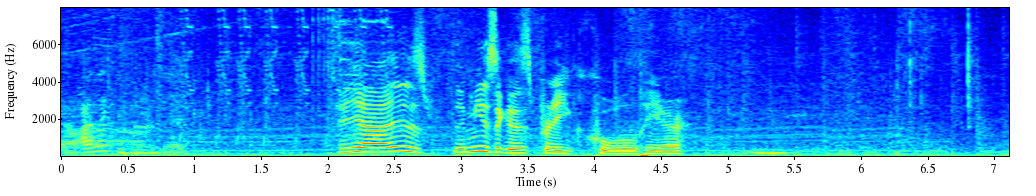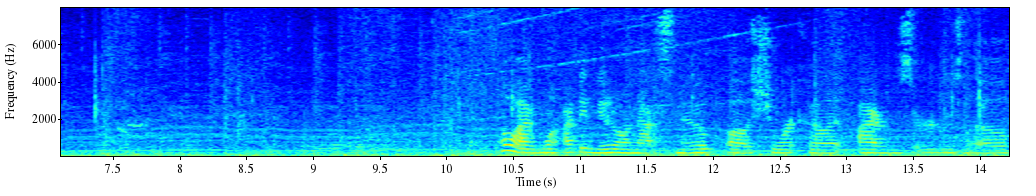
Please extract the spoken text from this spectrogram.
though. I like the music. Yeah, it is. The music is pretty cool here. Mm. Oh, I want, I did good on that snow uh, shortcut. I reserves though.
